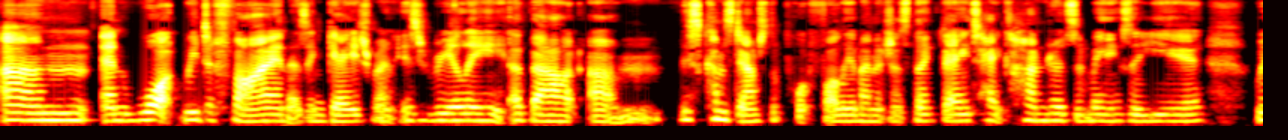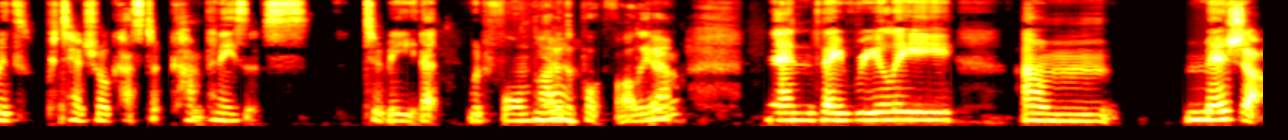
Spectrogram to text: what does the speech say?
Um, and what we define as engagement is really about um, this comes down to the portfolio managers. Like they take hundreds of meetings a year with potential custom companies to be that would form part yeah. of the portfolio, yeah. and they really um, measure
